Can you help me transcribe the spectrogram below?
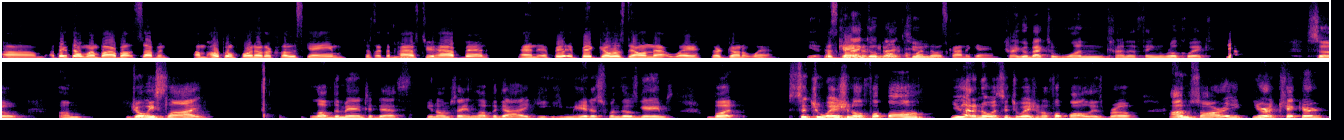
Um, I think they'll win by about seven. I'm hoping for another close game, just like the Mhm. past two have been. And if it, if it goes down that way, they're gonna win. yeah. This Can game I is go back to win those kind of games. Can I go back to one kind of thing real quick? Yeah. So, um, Joey Slye, love the man to death. You know what I'm saying? Love the guy. He, he made us win those games. But situational football, you got to know what situational football is, bro. I'm sorry. You're a kicker.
